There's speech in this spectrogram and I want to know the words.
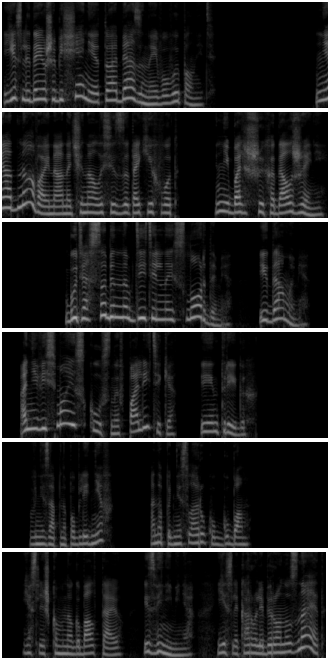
Если даешь обещание, то обязана его выполнить. Не одна война начиналась из-за таких вот небольших одолжений. Будь особенно бдительной с лордами и дамами. Они весьма искусны в политике и интригах. Внезапно побледнев, она поднесла руку к губам. Я слишком много болтаю. Извини меня. Если король Эберон узнает...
